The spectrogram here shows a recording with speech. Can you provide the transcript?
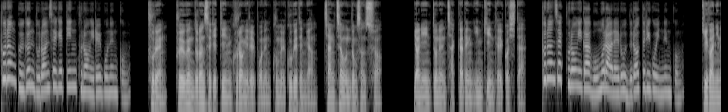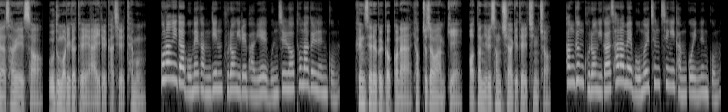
푸른 붉은 누런색에 띈 구렁이를 보는 꿈. 푸른, 붉은 누런색에 띈 구렁이를 보는 꿈을 꾸게 되면 장차 운동선수, 연예인 또는 작가 등 인기인 될 것이다. 푸른색 구렁이가 몸을 아래로 늘어뜨리고 있는 꿈. 기관이나 사회에서 우두머리가 될 아이를 가질 태몽, 호랑이가 몸에 감긴 구렁이를 바위에 문질러 토막을 낸 꿈. 큰 세력을 꺾거나 협조자와 함께 어떤 일을 성취하게 될 징조. 황금 구렁이가 사람의 몸을 층층이 감고 있는 꿈.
